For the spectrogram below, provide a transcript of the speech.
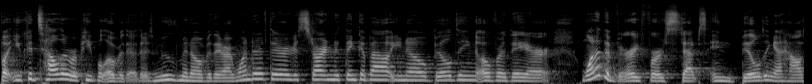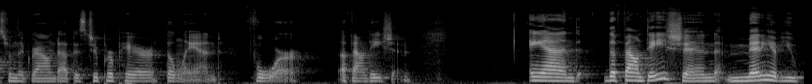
but you could tell there were people over there. There's movement over there. I wonder if they're starting to think about, you know, building over there. One of the very first steps in building a house from the ground up is to prepare the land for a foundation. And the foundation, many of you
